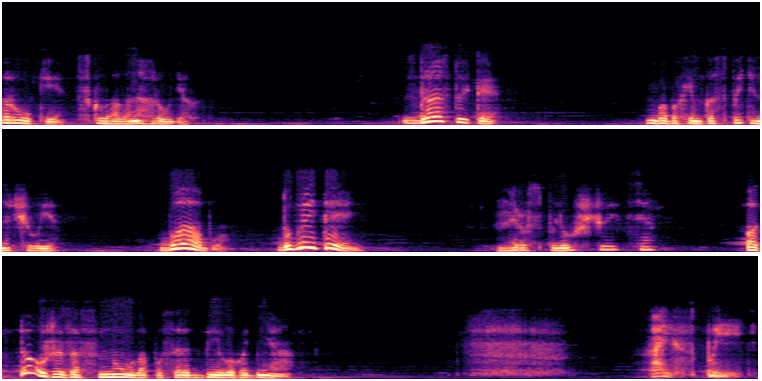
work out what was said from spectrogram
руки склала на грудях. Здрастуйте. Баба Химка спить і не чує. Бабу, добрий день. Не розплющується. Ото вже заснула посеред білого дня. Хай спить.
